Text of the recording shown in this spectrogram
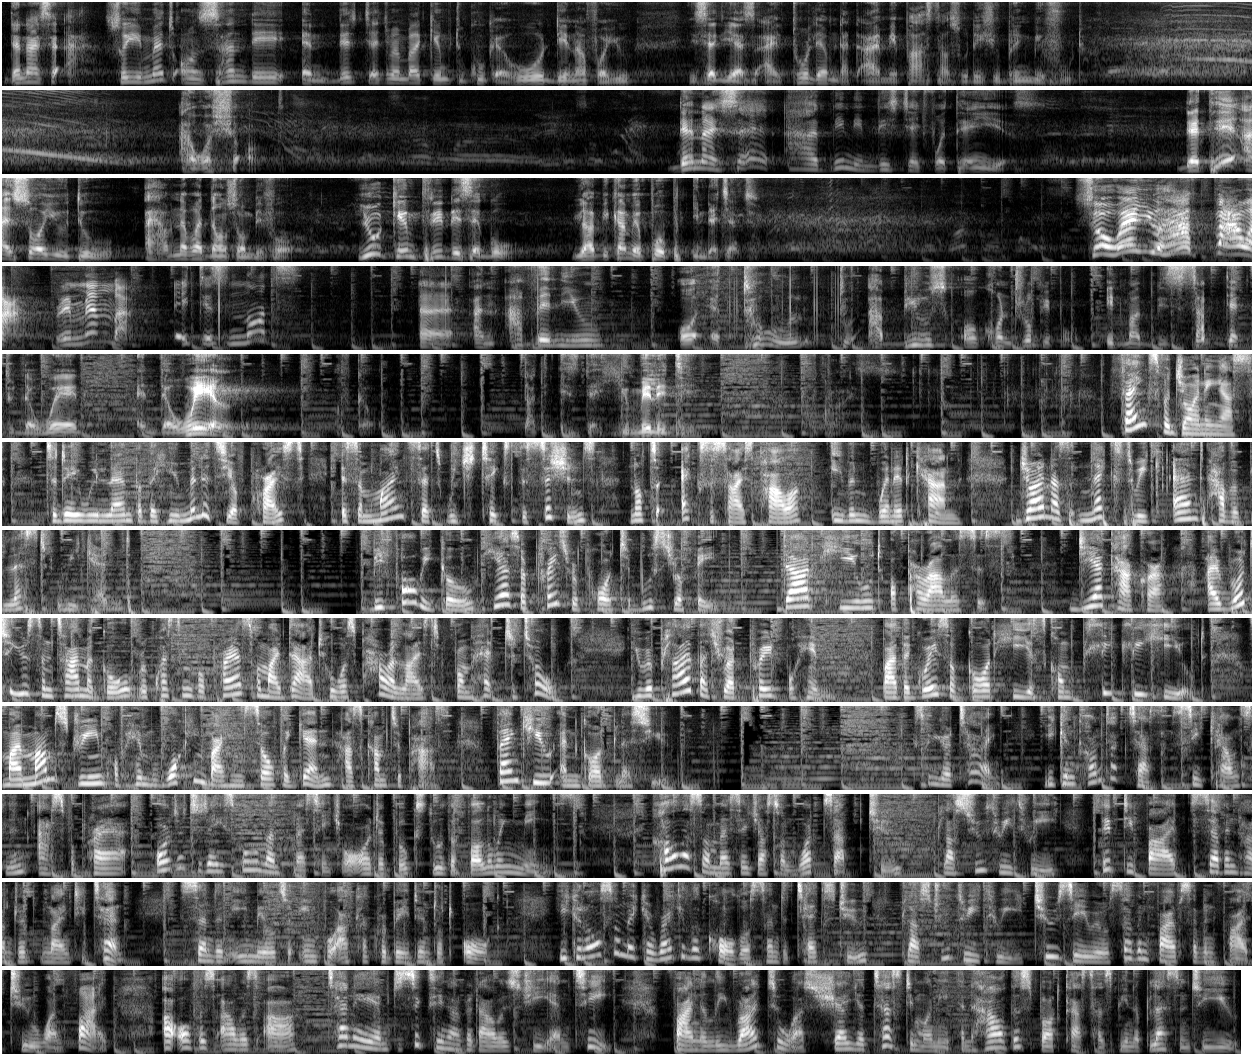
Then I said, Ah, so you met on Sunday and this church member came to cook a whole dinner for you? He said, Yes, I told them that I'm a pastor, so they should bring me food. I was shocked. Then I said, I've been in this church for 10 years. The thing I saw you do, I have never done some before. You came three days ago. You have become a pope in the church. So when you have power, remember, it is not uh, an avenue or a tool to abuse or control people. It must be subject to the word and the will of God. That is the humility of Christ. Thanks for joining us. Today we learned that the humility of Christ is a mindset which takes decisions not to exercise power even when it can. Join us next week and have a blessed weekend. Before we go, here's a praise report to boost your faith. Dad healed of paralysis. Dear Kakra, I wrote to you some time ago requesting for prayers for my dad who was paralyzed from head to toe. You replied that you had prayed for him. By the grace of God, he is completely healed. My mom's dream of him walking by himself again has come to pass. Thank you and God bless you. Thanks for your time. You can contact us, seek counseling, ask for prayer, order today's full length message, or order books through the following means. Call us or message us on WhatsApp to plus 233 55 700 9010. Send an email to info at. You can also make a regular call or send a text to plus 233 207575 Our office hours are 10 a.m. to 1600 hours GMT. Finally, write to us, share your testimony, and how this broadcast has been a blessing to you.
